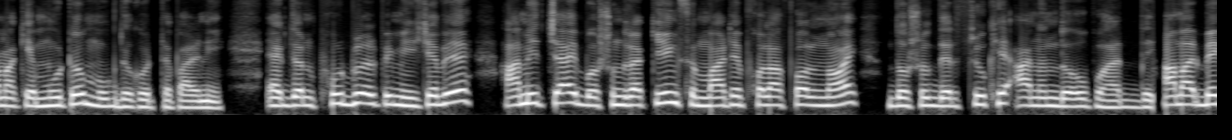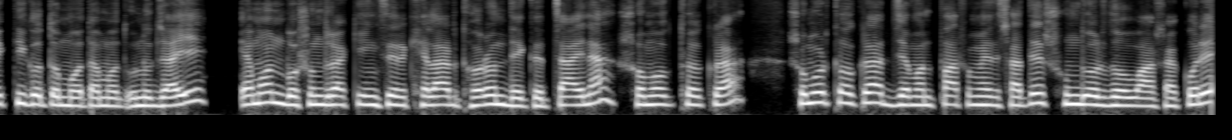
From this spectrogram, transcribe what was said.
আমাকে মুটো মুগ্ধ করতে পারেনি। একজন ফুটবল প্রেমী হিসেবে আমি চাই বসুন্ধরা কিংস মাঠে ফলাফল নয়, দর্শকদের চোখে আনন্দ উপহার দিক। আমার ব্যক্তিগত মতামত অনুযায়ী, এমন বসুন্ধরা কিংসের খেলার ধরন দেখতে চায় না সমর্থকরা। সমর্থকরা যেমন পারফরমেন্সের সাথে সৌন্দর্য আশা করে,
